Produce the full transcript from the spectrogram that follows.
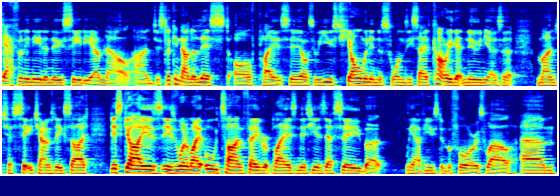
definitely need a new CDM now. And just looking down the list of players here, obviously we used Hjulmand in the Swansea save. Can't really get Nunes at Manchester City Champions League side. This guy is is one of my all-time favourite players in this year's FC, but we have used him before as well. Um,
